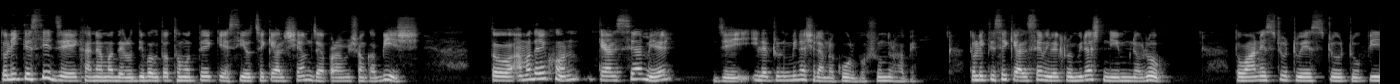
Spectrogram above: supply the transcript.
তো লিখতেছি যে এখানে আমাদের উদ্দীপক তথ্য মতে সি হচ্ছে ক্যালসিয়াম যার পারমাণবিক সংখ্যা বিশ। তো আমাদের এখন ক্যালসিয়ামের যে ইলেকট্রন বিন্যাস সেটা আমরা করব সুন্দরভাবে তো লিখতেছি ক্যালসিয়াম ইলেকট্রন বিন্যাস নিম্নরূপ তো one S two two S two two P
